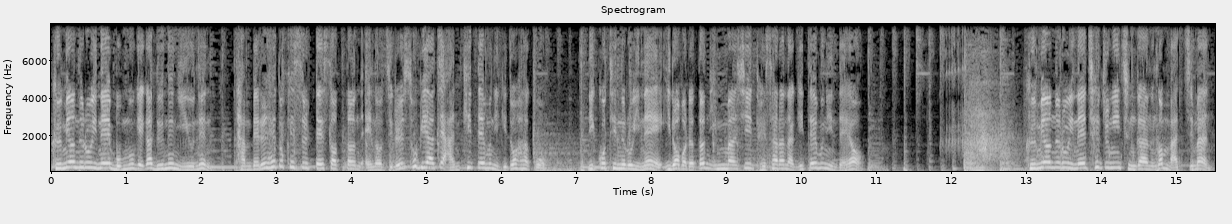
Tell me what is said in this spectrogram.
금연으로 인해 몸무게가 느는 이유는 담배를 해독했을 때 썼던 에너지를 소비하지 않기 때문이기도 하고 니코틴으로 인해 잃어버렸던 입맛이 되살아나기 때문인데요. 금연으로 인해 체중이 증가하는 건 맞지만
